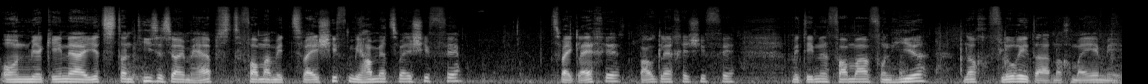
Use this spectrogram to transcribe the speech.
Und wir gehen ja jetzt dann dieses Jahr im Herbst, fahren wir mit zwei Schiffen. Wir haben ja zwei Schiffe, zwei gleiche, baugleiche Schiffe. Mit denen fahren wir von hier nach Florida, nach Miami.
